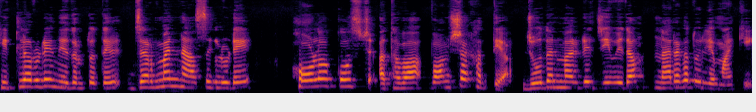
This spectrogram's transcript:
ഹിറ്റ്ലറുടെ നേതൃത്വത്തിൽ ജർമ്മൻ നാസികളുടെ ഹോളോകോസ്റ്റ് അഥവാ വംശഹത്യ ജൂതന്മാരുടെ ജീവിതം നരകതുല്യമാക്കി.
